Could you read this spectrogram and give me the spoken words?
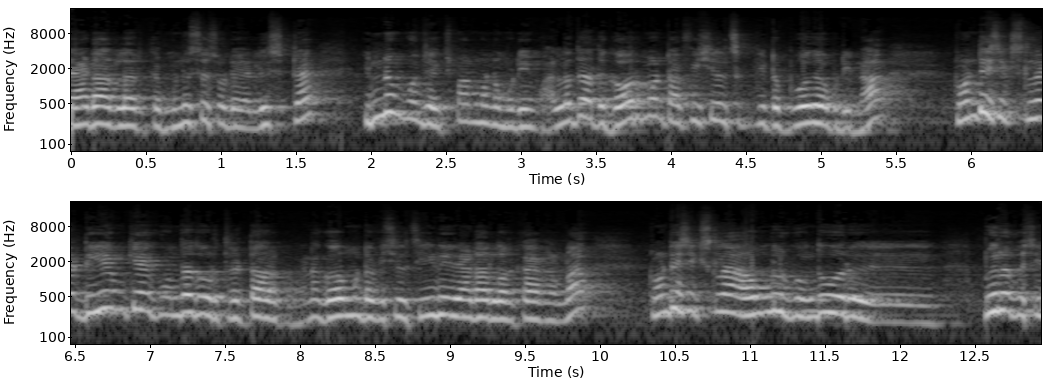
ரேடாரில் இருக்க மினிஸ்டர்ஸோடைய லிஸ்ட்டை இன்னும் கொஞ்சம் எக்ஸ்பேண்ட் பண்ண முடியும். அல்லது அது கவர்மெண்ட் அஃபிஷியல்ஸ் கிட்ட போகுது அப்படின்னா டுவெண்ட்டி சிக்ஸில் டிஎம்கேக்கு வந்து அது ஒரு த்ரெட்டாக இருக்கும். ஏன்னா கவர்மெண்ட் அஃபிஷியல்ஸ் இடி ரேடாரில் இருக்காங்கன்னா டுவெண்ட்டி சிக்ஸில் அவங்களுக்கு வந்து ஒரு பியூரோக்ரசி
